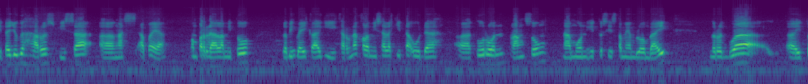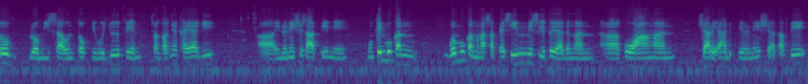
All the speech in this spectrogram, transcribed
kita juga harus bisa uh, ngas apa ya memperdalam itu lebih baik lagi karena kalau misalnya kita udah uh, turun langsung namun itu sistem yang belum baik menurut gua uh, itu belum bisa untuk diwujudin contohnya kayak di uh, Indonesia saat ini mungkin bukan gue bukan merasa pesimis gitu ya dengan uh, keuangan syariah di Indonesia. Tapi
